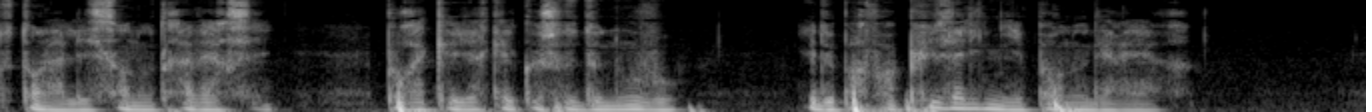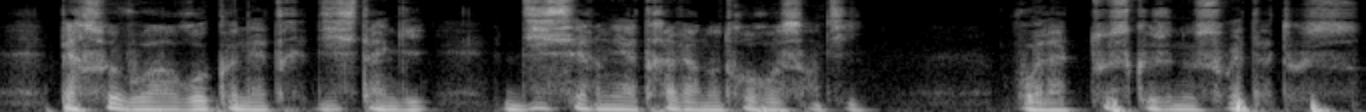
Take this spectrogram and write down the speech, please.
tout en la laissant nous traverser, pour accueillir quelque chose de nouveau, et de parfois plus aligné pour nous derrière. Percevoir, reconnaître, distinguer, discerner à travers notre ressenti, voilà tout ce que je nous souhaite à tous.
